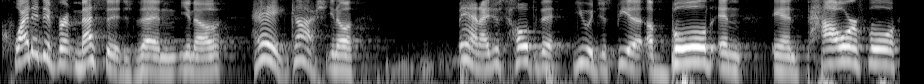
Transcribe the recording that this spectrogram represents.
Quite a different message than, you know, hey, gosh, you know, man, I just hope that you would just be a, a bold and, and powerful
